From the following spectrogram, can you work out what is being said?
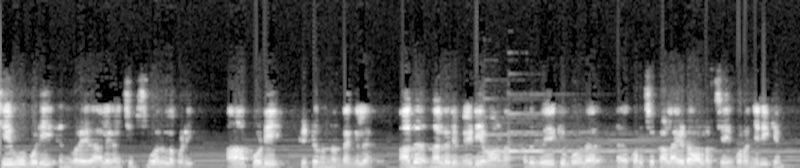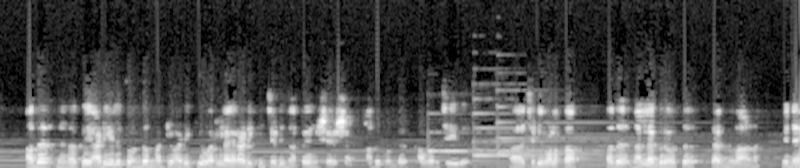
ചീവ് പൊടി എന്ന് പറയുക അല്ലെങ്കിൽ ചിപ്സ് പോലുള്ള പൊടി ആ പൊടി കിട്ടുമെന്നുണ്ടെങ്കിൽ അത് നല്ലൊരു മീഡിയമാണ് അത് ഉപയോഗിക്കുമ്പോൾ കുറച്ച് കളയുടെ വളർച്ചയും കുറഞ്ഞിരിക്കും. അത് നിങ്ങൾക്ക് അടിയിൽ തൊണ്ടും മറ്റും അടുക്കി ഒരു ലെയർ അടുക്കി ചെടി നട്ടതിന് ശേഷം അത് കൊണ്ട് കവർ ചെയ്ത് ചെടി വളർത്താം. അത് നല്ല ഗ്രോത്ത് തരുന്നതാണ്. പിന്നെ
